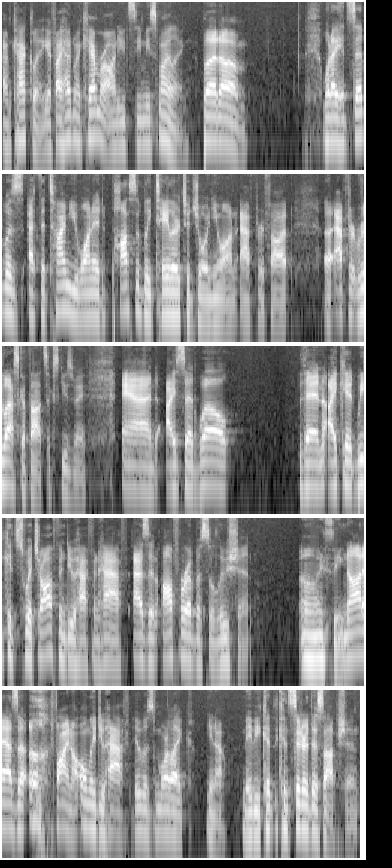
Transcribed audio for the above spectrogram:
I'm cackling. If I had my camera on, you'd see me smiling. But um, what I had said was at the time you wanted possibly Taylor to join you on Afterthought, uh, after Rulaska Thoughts, excuse me, and I said, well, then I could we could switch off and do half and half as an offer of a solution, Oh, I see. not as a oh fine, I'll only do half. It was more like you know maybe co- consider this option.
